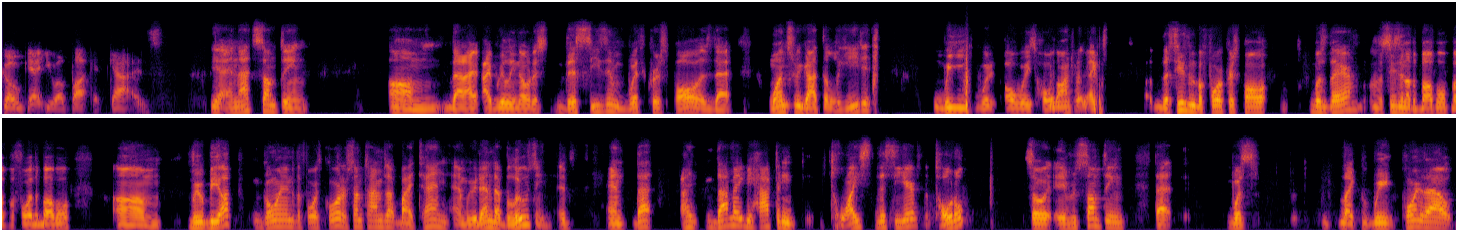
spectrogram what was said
go get you a bucket guys. Yeah, and that's something um that I, I really noticed this season with Chris Paul is that once we got the lead, we would always hold on to it. Like the season before Chris Paul was there, the season of the bubble, but before the bubble, um, we would be up going into the fourth quarter, sometimes up by ten, and we would end up losing. It's and that I that maybe happened twice this year, the total. So it was something that was like we pointed out.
